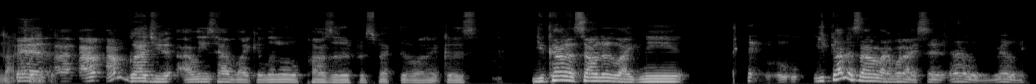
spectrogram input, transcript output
Not Man. I, I, I'm glad you at least have like a little positive perspective on it because you kind of sounded like me. You kind of sounded like what I said earlier, really.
